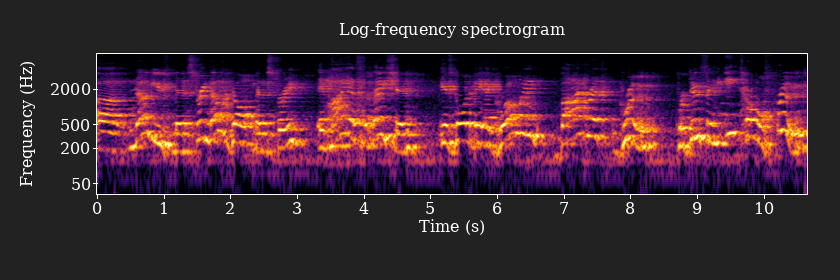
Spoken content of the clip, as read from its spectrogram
uh, no youth ministry, no adult ministry, in my estimation, is going to be a growing, vibrant group producing eternal fruit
